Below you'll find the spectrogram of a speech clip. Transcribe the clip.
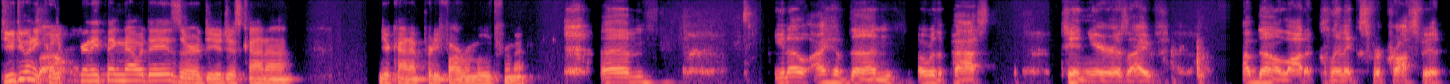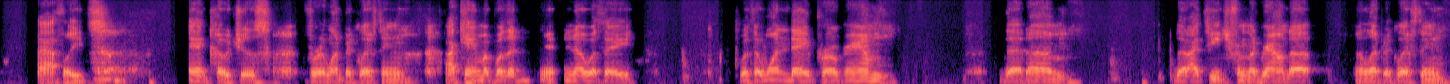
Do you do any so, coaching or anything nowadays, or do you just kind of you're kind of pretty far removed from it? Um, you know, I have done over the past ten years. I've I've done a lot of clinics for CrossFit athletes and coaches for Olympic lifting. I came up with a you know with a with a one day program that um that I teach from the ground up Olympic lifting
